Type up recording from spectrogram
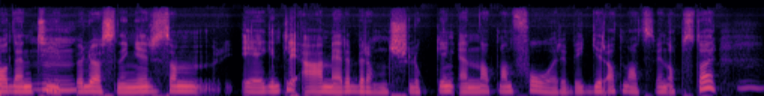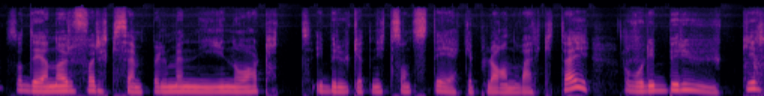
og den type løsninger som egentlig er mer brannslukking enn at man forebygger at matsvinn oppstår. Så det når f.eks. Meny nå har tatt i bruk et nytt sånt stekeplanverktøy, og hvor de bruker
